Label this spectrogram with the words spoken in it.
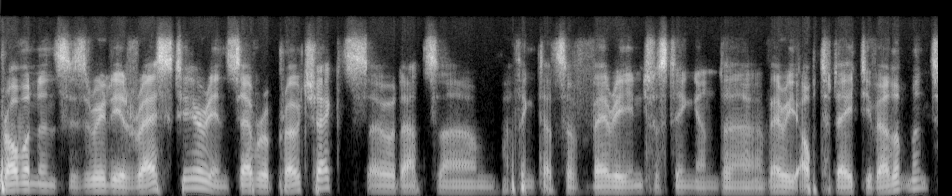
provenance is really addressed here in several projects. So that's um, I think that's a very interesting and uh, very up-to-date development.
